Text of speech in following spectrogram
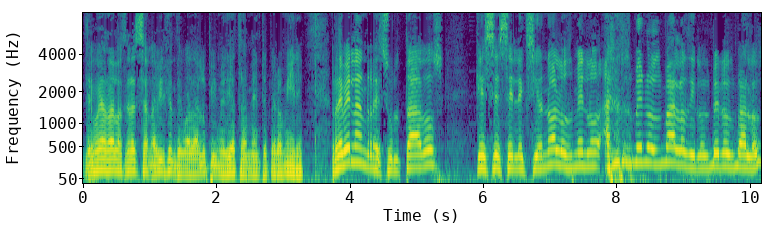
le voy a dar las gracias a la Virgen de Guadalupe inmediatamente. Pero mire, revelan resultados que se seleccionó a los menos a los menos malos y los menos malos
